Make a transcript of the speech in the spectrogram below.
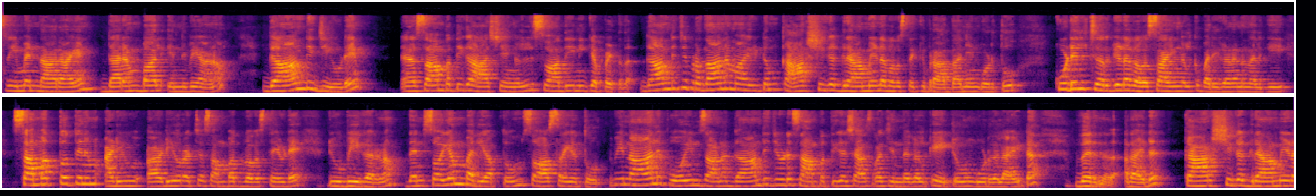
Shriman Narayan Dharampal എന്നിവയാണ് ഗാന്ധിജിയുടെ സാമ്പത്തിക ആശയങ്ങളിൽ സ്വാധീനിക്കപ്പെട്ടത്. ഗാന്ധിജി പ്രധാനമായിട്ടും കാർഷിക ഗ്രാമീണ വ്യവസ്ഥയ്ക്ക് പ്രാധാന്യം കൊടുത്തു. കുടിൽ ചെറുകിട വ്യവസായങ്ങൾക്ക് പരിഗണന നൽകി സമത്വത്തിനും അടി അടിയുറച്ച സമ്പദ് വ്യവസ്ഥയുടെ രൂപീകരണം ദെൻ സ്വയം പര്യാപ്തവും സ്വാശ്രയത്വവും. ഈ നാല് പോയിന്റ്സ് ആണ് ഗാന്ധിജിയുടെ സാമ്പത്തിക ശാസ്ത്ര ചിന്തകൾക്ക് ഏറ്റവും കൂടുതലായിട്ട് വരുന്നത്. അതായത് കാർഷിക ഗ്രാമീണ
